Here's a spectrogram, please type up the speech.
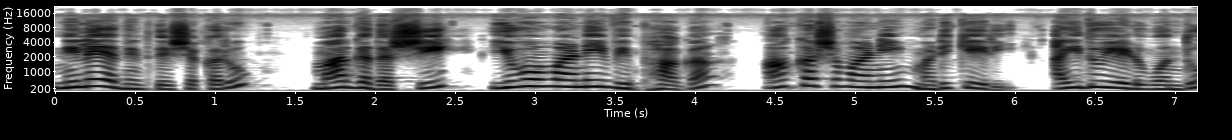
ನಿಲಯ ನಿರ್ದೇಶಕರು, ಮಾರ್ಗದರ್ಶಿ, ಯುವವಾಣಿ ವಿಭಾಗ, ಆಕಾಶವಾಣಿ ಮಡಿಕೇರಿ ಐದು ಏಳು ಒಂದು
